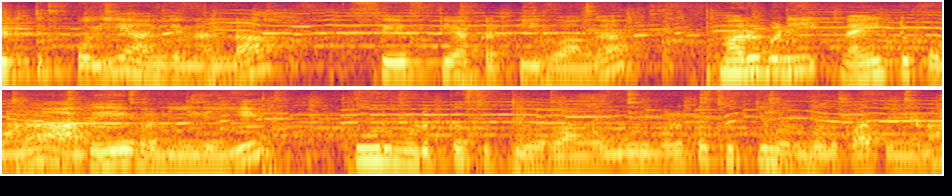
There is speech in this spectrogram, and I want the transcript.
எடுத்துகிட்டு போய் அங்கே நல்லா சேஃப்டியாக கட்டிடுவாங்க மறுபடி நைட்டு போன அதே வழியிலேயே ஊர் முழுக்க சுற்றி வருவாங்க. ஊர் முழுக்க சுற்றி வரும்போது பார்த்திங்கன்னா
